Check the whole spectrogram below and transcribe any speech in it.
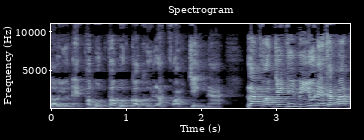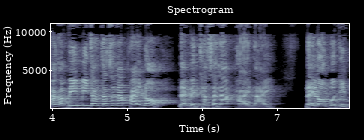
เราอยู่ในพระบุตรพระบุตรก็คือหลักความจริงนะหลักความจริงที่มีอยู่ในพระคัมภีร์มีทั้งทัศนะภายนอก และเป็นทัศนะภายใน ในโรมบทที่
